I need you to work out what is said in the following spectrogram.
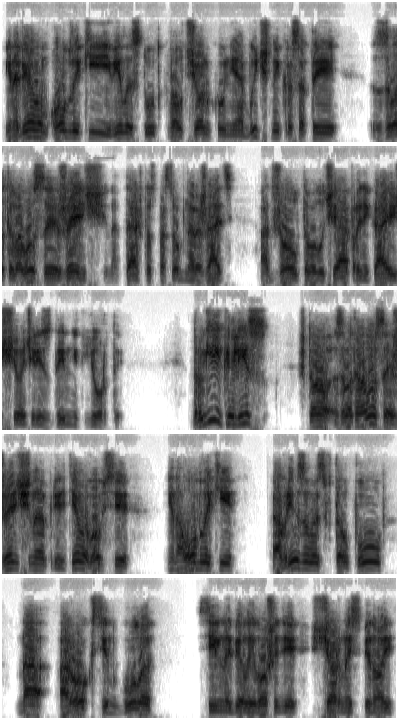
и на белом облаке явилась тут к волчонку необычной красоты золотоволосая женщина, та, что способна рожать от желтого луча, проникающего через дымник юрты. Другие клялись, что золотоволосая женщина прилетела вовсе не на облаке, а врезалась в толпу на орок Сингула, сильной белой лошади с черной спиной,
